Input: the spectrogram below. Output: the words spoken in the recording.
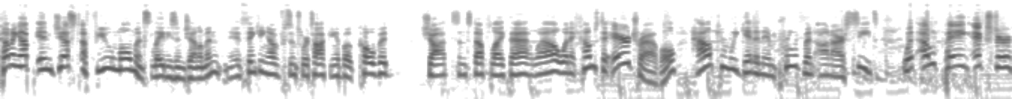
Coming up in just a few moments, ladies and gentlemen, eh, thinking of since we're talking about COVID shots and stuff like that, well, when it comes to air travel, how can we get an improvement on our seats without paying extra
